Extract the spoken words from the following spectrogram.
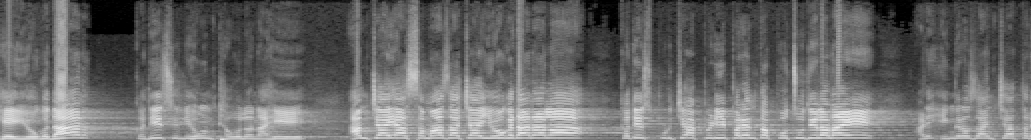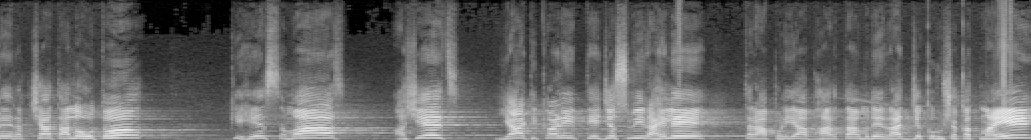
हे योगदान कधीच लिहून ठेवलं नाही. आमच्या या समाजाच्या योगदानाला कधीच पुढच्या पिढीपर्यंत पोचू दिलं नाही. आणि इंग्रजांच्या तरे रक्षात लक्षात आलं होतं की हे समाज असेच या ठिकाणी तेजस्वी राहिले तर आपण या भारतामध्ये राज्य करू शकत नाही.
